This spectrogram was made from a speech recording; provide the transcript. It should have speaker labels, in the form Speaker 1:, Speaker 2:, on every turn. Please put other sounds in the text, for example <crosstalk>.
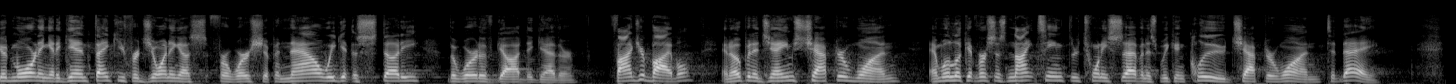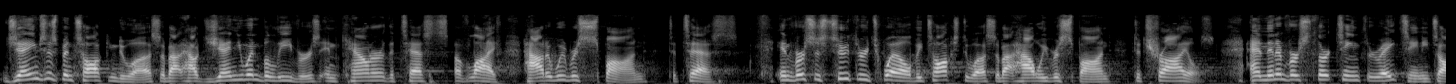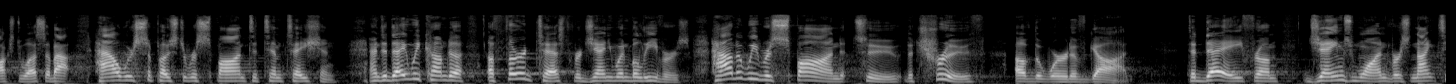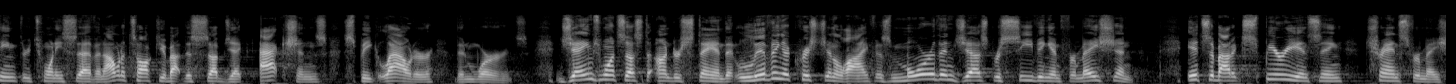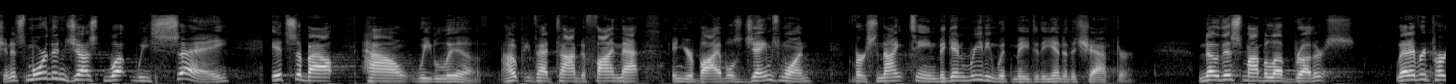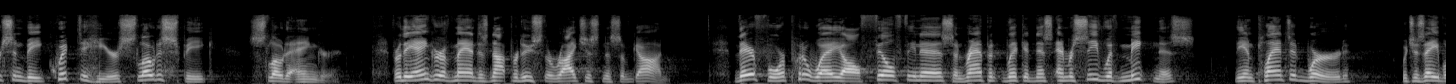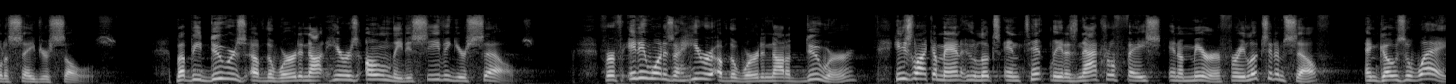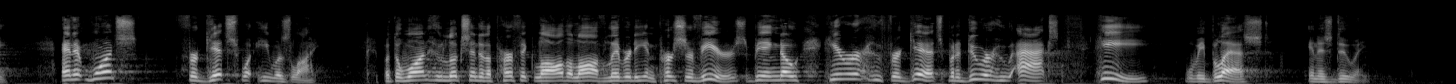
Speaker 1: Good morning, and again, thank you for joining us for worship. And now we get to study the Word of God together. Find your Bible and open to James chapter 1, and we'll look at verses 19 through 27 as we conclude chapter 1 today. James has been talking to us about how genuine believers encounter the tests of life. How do we respond to tests? In verses 2 through 12, he talks to us about how we respond to trials. And then in verse 13 through 18, he talks to us about how we're supposed to respond to temptation. And today we come to a third test for genuine believers. How do we respond to the truth of the Word of God? Today, from James 1, verse 19 through 27, I want to talk to you about this subject actions speak louder than words. James wants us to understand that living a Christian life is more than just receiving information. It's about experiencing transformation. It's more than just what we say, it's about how we live. I hope you've had time to find that in your Bibles. James 1, verse 19. Begin reading with me to the end of the chapter. Know this, my beloved brothers. Let every person be quick to hear, slow to speak, slow to anger. For the anger of man does not produce the righteousness of God. Therefore, put away all filthiness and rampant wickedness and receive with meekness the implanted word which is able to save your souls. But be doers of the word and not hearers only, deceiving yourselves. For if anyone is a hearer of the word and not a doer, he's like a man who looks intently at his natural face in a mirror, for he looks at himself and goes away, and at once forgets what he was like. But the one who looks into the perfect law, the law of liberty, and perseveres, being no hearer who forgets, but a doer who acts, he will be blessed in his doing.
